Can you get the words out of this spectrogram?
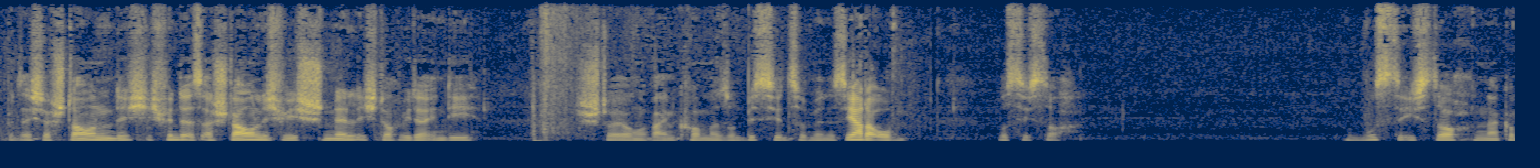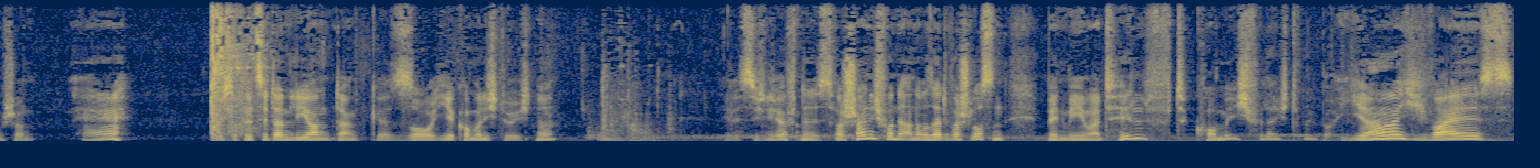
Ich bin echt erstaunlich. Ich finde es erstaunlich, wie schnell ich doch wieder in die Steuerung reinkomme, so ein bisschen zumindest. Ja, da oben. Wusste ich's doch. Wusste ich's doch. Na, komm schon. Äh. Nicht so viel zittern, Leon. Danke. So, hier kommen wir nicht durch, ne? Hier lässt sich nicht öffnen. Ist wahrscheinlich von der anderen Seite verschlossen. Wenn mir jemand hilft, komme ich vielleicht drüber. Ja, ich weiß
